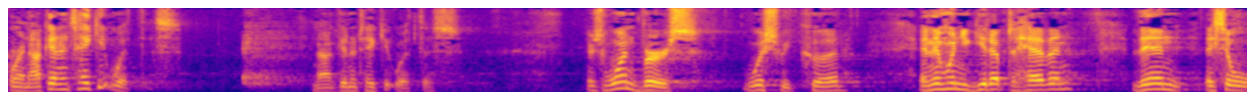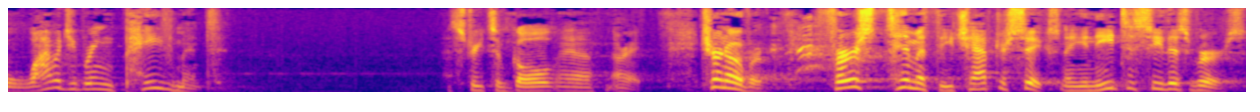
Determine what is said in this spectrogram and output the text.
we're not going to take it with us. Not going to take it with us. There's one verse, wish we could. And then when you get up to heaven, then they say, well, why would you bring pavement? Streets of gold. Yeah, all right. Turn over. 1 Timothy chapter 6. Now you need to see this verse.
